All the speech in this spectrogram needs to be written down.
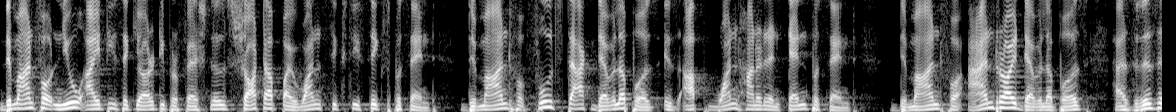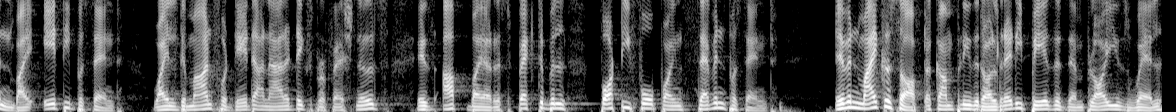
demand for new IT security professionals shot up by 166%. Demand for full stack developers is up 110%. demand for Android developers has risen by 80%, while demand for data analytics professionals is up by a respectable 44.7%. Even Microsoft, a company that already pays its employees well,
